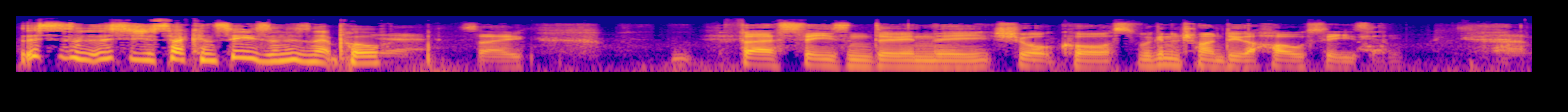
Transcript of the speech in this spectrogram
This is this is your second season, isn't it, Paul? Yeah. So first season doing the short course. We're going to try and do the whole season. Um,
